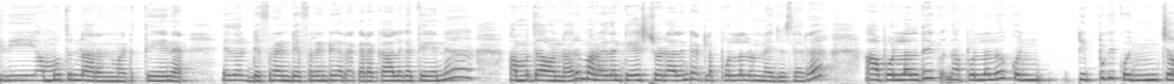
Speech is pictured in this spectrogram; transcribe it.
ఇది అమ్ముతున్నారనమాట తేనె. ఏదో డిఫరెంట్ డిఫరెంట్గా రకరకాలుగా తేనె అమ్ముతా ఉన్నారు. మనం ఏదైనా టేస్ట్ చూడాలంటే అట్లా పుల్లలు ఉన్నాయి చూసారా? ఆ పుల్లలతో ఆ పుల్లలు కొంచెం టిప్పుకి కొంచెం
